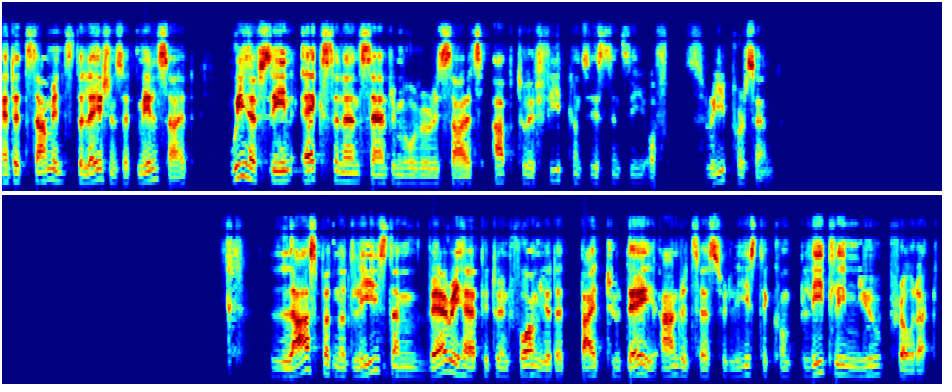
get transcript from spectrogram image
and at some installations at mill site, we have seen excellent sand removal results up to a feed consistency of 3%. Last but not least, I'm very happy to inform you that by today, Andritz has released a completely new product.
